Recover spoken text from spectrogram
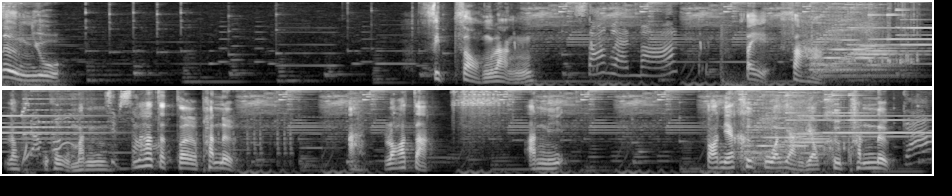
หนึ่งอยู่สิบสองหลัง สร้างแลนด์มาร์คเตะสาบเราโอ้โหมันน่าจะเจอผนึกอะ รอดจากอันนี้ ตอนเนี้ยคือกลัวอย่างเดียวคือผนึกเก้า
